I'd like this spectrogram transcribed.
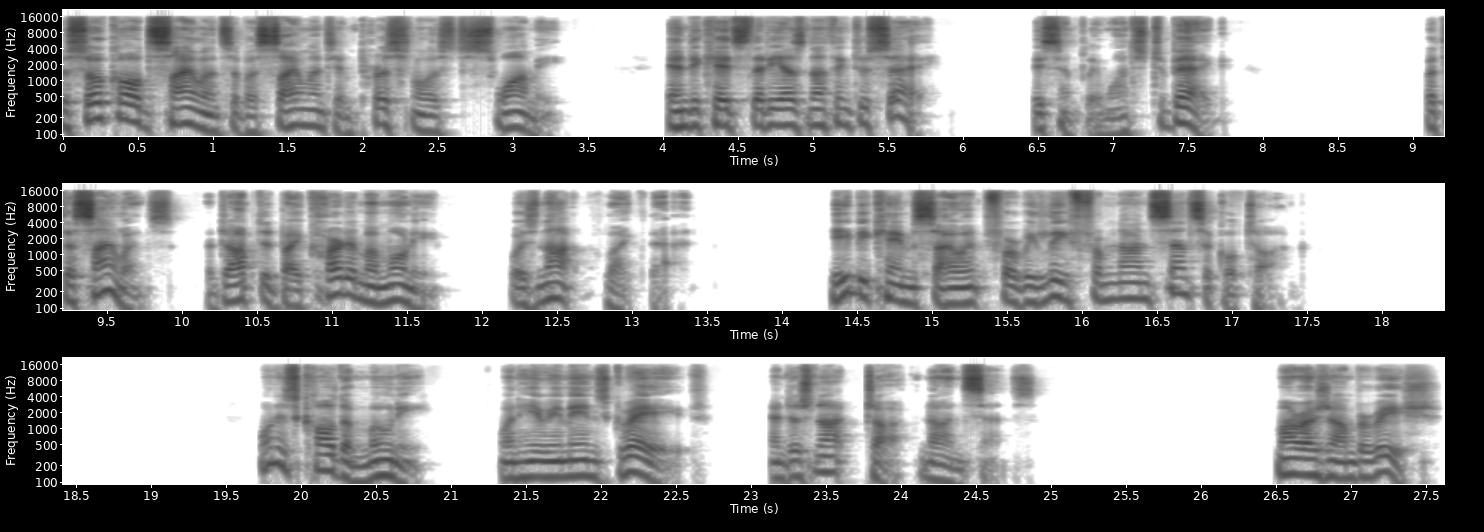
The so called silence of a silent impersonalist Swami indicates that he has nothing to say. He simply wants to beg. But the silence adopted by Kardama Muni was not like that. He became silent for relief from nonsensical talk. One is called a Muni when he remains grave and does not talk nonsense. Maharaj Ambarish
